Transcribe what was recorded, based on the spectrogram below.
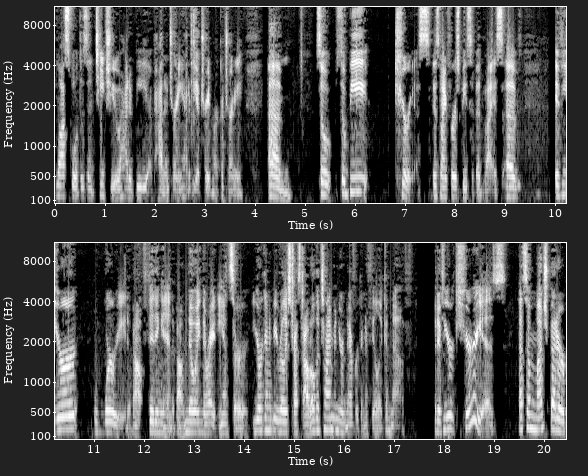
Law school doesn't teach you how to be a patent attorney, how to be a trademark attorney. Um, so, so be curious is my first piece of advice. Of if you're worried about fitting in, about knowing the right answer, you're going to be really stressed out all the time, and you're never going to feel like enough. But if you're curious that's a much better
